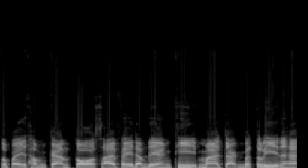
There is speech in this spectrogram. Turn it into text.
ต่อไปทำการต่อสายไฟดำแดงที่มาจากแบตเตอรี่นะฮะ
